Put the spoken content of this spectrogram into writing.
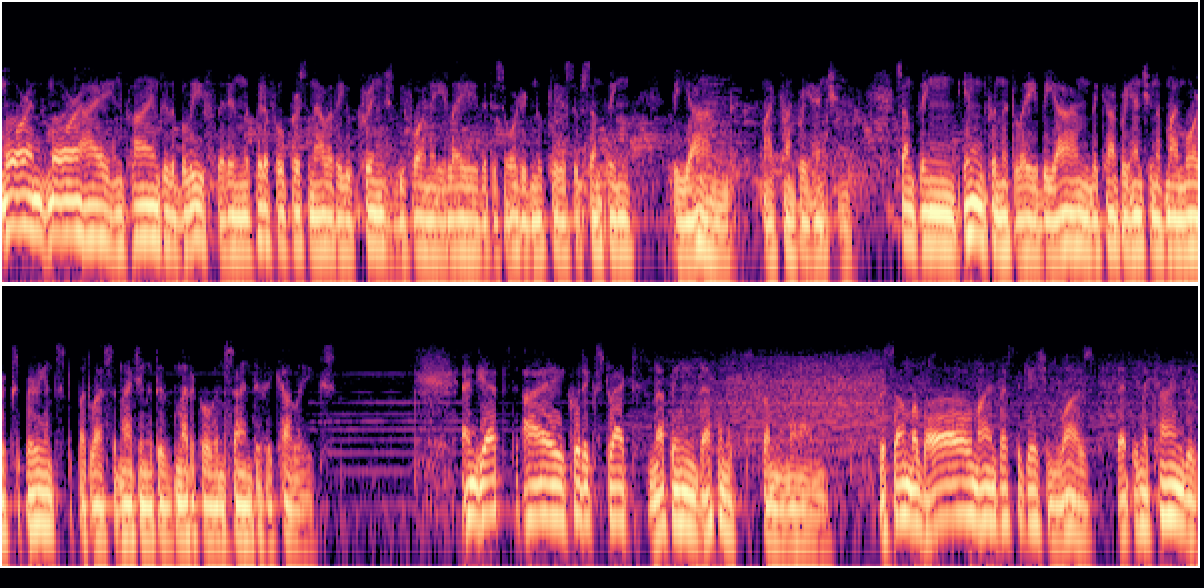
More and more I inclined to the belief that in the pitiful personality who cringed before me lay the disordered nucleus of something beyond my comprehension. Something infinitely beyond the comprehension of my more experienced but less imaginative medical and scientific colleagues. And yet I could extract nothing definite from the man. The sum of all my investigation was that in a kind of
